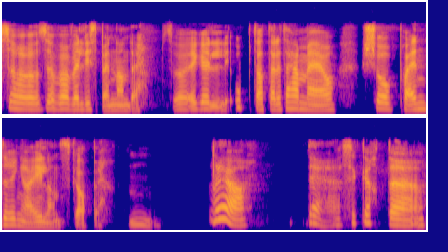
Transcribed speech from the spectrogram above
Så, så, det var veldig spennende. Så jeg er opptatt av dette her med å se på endringer i landskapet. Mm. Ja, det er sikkert uh,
